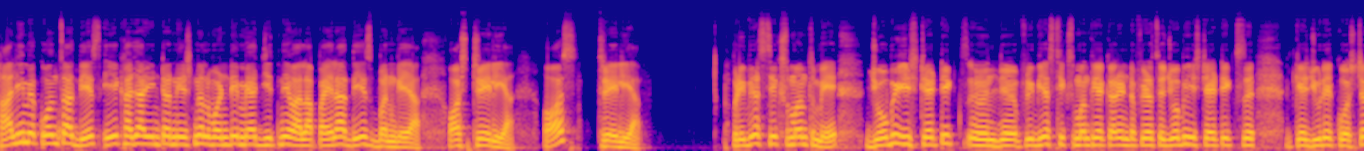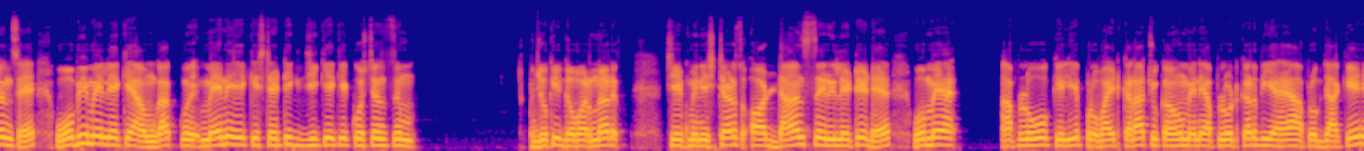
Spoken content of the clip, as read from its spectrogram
हाल ही में कौन सा देश 1000 इंटरनेशनल वनडे मैच जीतने वाला पहला देश बन गया? Australia. Australia. Previous six month में जो भी स्टैटिक्स प्रीवियस सिक्स मंथ के करंट अफेयर से जो भी स्टैटिक्स के जुड़े क्वेश्चंस है, वो भी मैं लेके आऊँगा। मैंने एक स्टैटिक जीके के क्वेश्चंस जो कि गवर्नर, चीफ मिनिस्टर्स और डांस से रिलेटेड है, वो मैं आप लोगों के लिए प्रोवाइड करा चुका हूँ, मैंने अपलोड कर दिया है, आप लोग जाके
